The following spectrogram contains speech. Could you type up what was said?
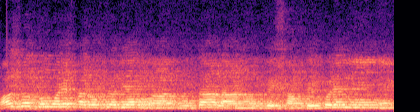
হজরত ওমরে ফারুক আনহুকে সঙ্গে করে নিয়ে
